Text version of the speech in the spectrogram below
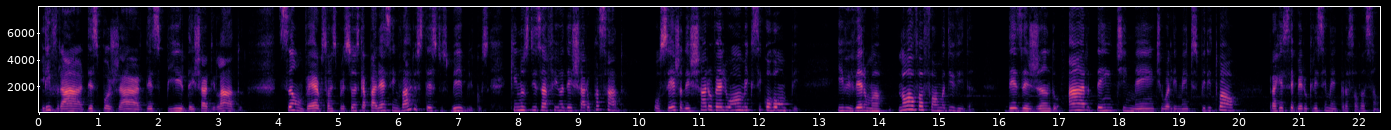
Livrar, despojar, despir, deixar de lado, são verbos, são expressões que aparecem em vários textos bíblicos que nos desafiam a deixar o passado, ou seja, deixar o velho homem que se corrompe e viver uma nova forma de vida, desejando ardentemente o alimento espiritual para receber o crescimento para a salvação,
